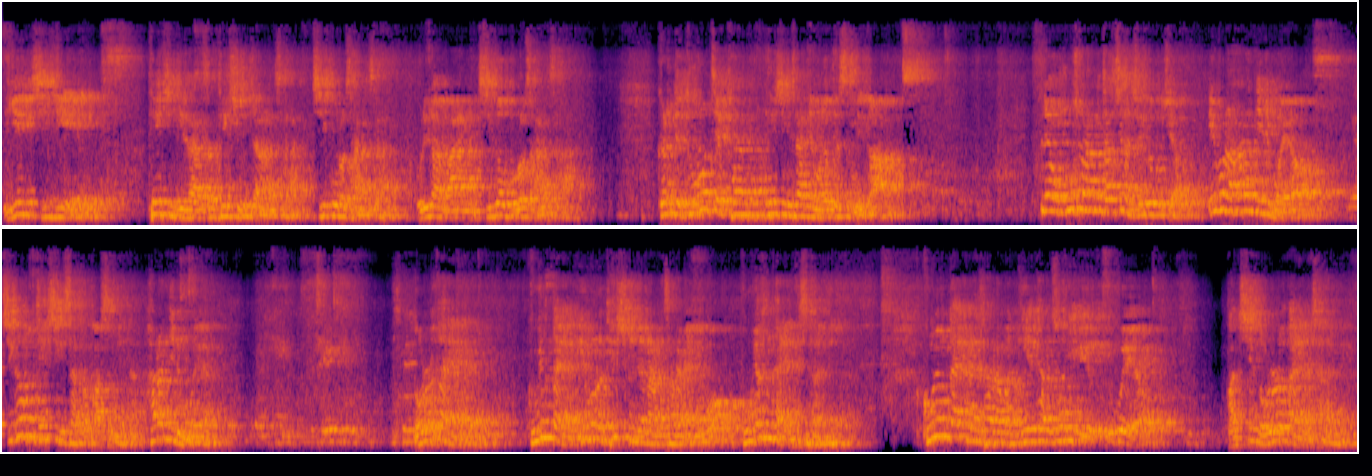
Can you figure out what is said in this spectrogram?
이게 직이에요. 택시 기사에서 택시 운전하는 사람, 직으로 사는 사람, 우리가 말하는 직업으로 사는 사람. 그런데 두 번째 편 택시 기사님은 어떻습니까? 그냥 운전하는 자체가 즐겁죠. 이분은 하는 일이 뭐예요? 직업은 택시 기사 똑같습니다. 하는 일은 뭐예요? 놀러 다니는 거예요. 구경 다니는. 이분은 택시 운전하는 사람이 아니고 구경 다니는 사람이에요. 구경 다니는 사람은 뒤에 타는 손님이 누구예요? 같이 놀러 다니는 사람이에요.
